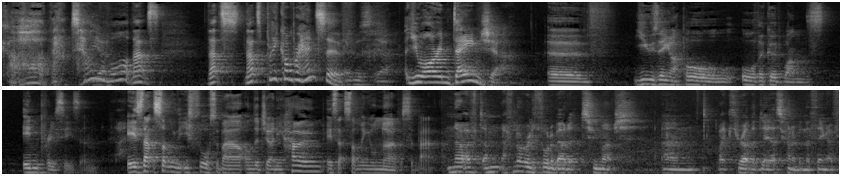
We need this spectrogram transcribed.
God, that, tell you yeah. what, that's that's that's pretty comprehensive. It was, yeah. You are in danger of using up all all the good ones in preseason. Is that something that you've thought about on the journey home? Is that something you're nervous about? No, I've i have not really thought about it too much. Um, like throughout the day, that's kind of been the thing. I've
